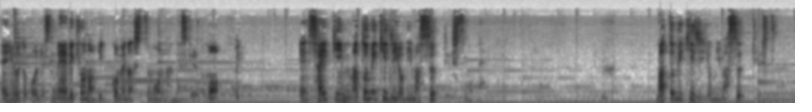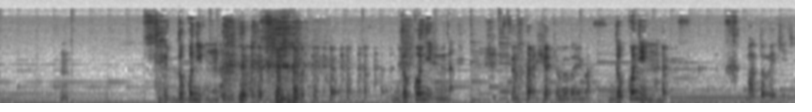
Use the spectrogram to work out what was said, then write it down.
えーいうところですね。で、今日の1個目の質問なんですけれども、はいえー最近まとめ記事読みます？っていう質問ね。まとめ記事読みますっていう質問。どこに、うん。どこに、うんな？質問ありがとうございますどこに、うん？まとめ記事？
